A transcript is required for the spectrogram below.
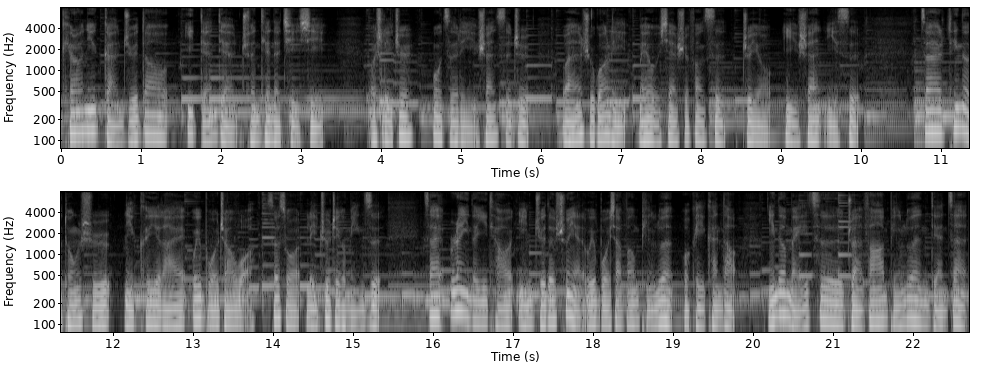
可以让你感觉到一点点春天的气息。我是李志，木子李山寺志。晚安时光里没有现实放肆，只有一山一寺。在听的同时，你可以来微博找我，搜索“李志”这个名字，在任意的一条您觉得顺眼的微博下方评论，我可以看到您的每一次转发、评论、点赞，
